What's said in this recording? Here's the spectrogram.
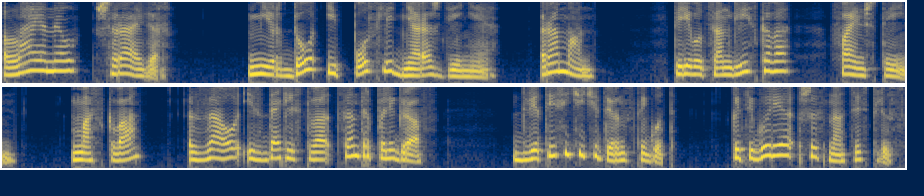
Лайонел Шрайвер. Мир до и после дня рождения. Роман. Перевод с английского Файнштейн. Москва. ЗАО издательство «Центр Полиграф». 2014 год. Категория 16+.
